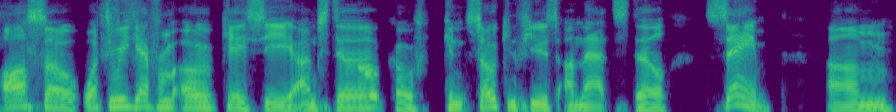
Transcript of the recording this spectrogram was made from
Also, what do we get from OKC? I'm still co- con- so confused on that. Still, same. Um,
